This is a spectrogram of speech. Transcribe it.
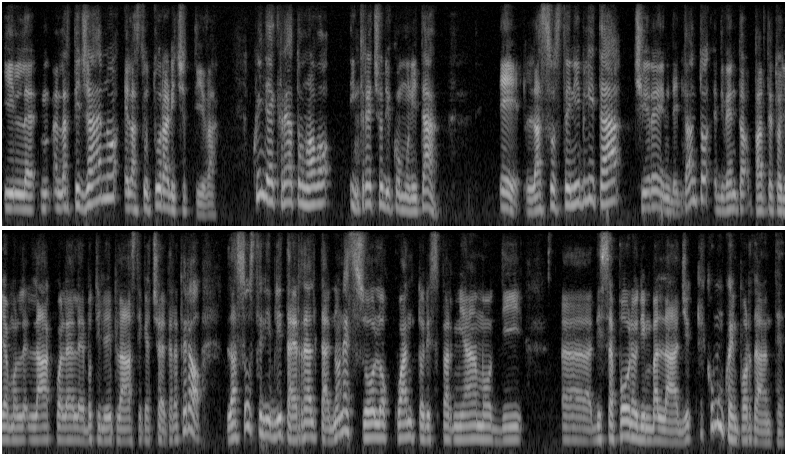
l'artigiano e la struttura ricettiva. Quindi hai creato un nuovo intreccio di comunità e la sostenibilità ci rende, intanto diventa, a parte togliamo l'acqua, le, le, bottiglie di plastica, eccetera, però la sostenibilità in realtà non è solo quanto risparmiamo di, uh, di sapone o di imballaggi, che comunque è importante,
